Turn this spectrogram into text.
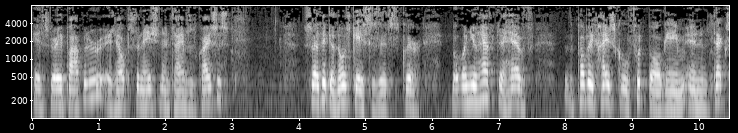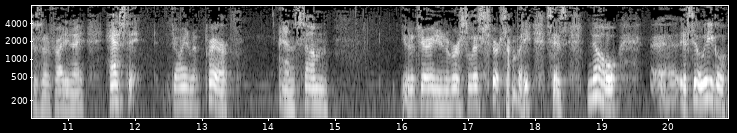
It's very popular. It helps the nation in times of crisis. So I think in those cases it's clear. But when you have to have the public high school football game in Texas on a Friday night has to join with prayer, and some Unitarian Universalist or somebody says, no, Uh, it's illegal.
